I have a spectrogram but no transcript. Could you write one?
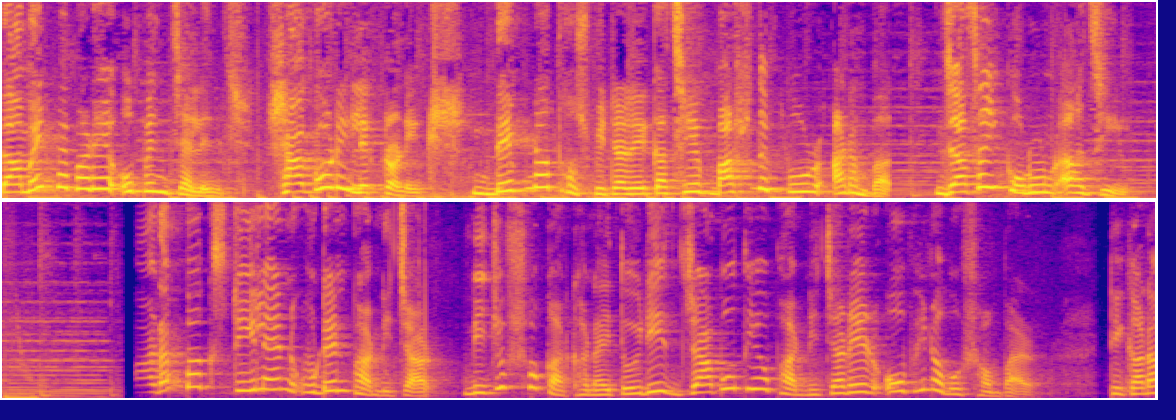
দামের ব্যাপারে open challenge Sagar electronics Debnath হসপিটালের কাছে বাসুদেবপুর আরামবাগ। যাচাই করুন আজই। Arambagh steel and wooden furniture নিজস্ব কারখানায় তৈরি যাবতীয় ফার্নিচারের অভিনব সম্ভার। ঠিকানা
